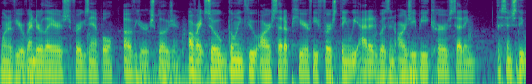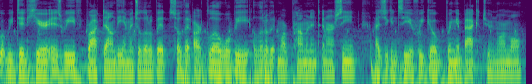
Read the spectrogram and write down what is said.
one of your render layers, for example, of your explosion. All right, so going through our setup here, the first thing we added was an RGB curve setting. Essentially what we did here is we've brought down the image a little bit so that our glow will be a little bit more prominent in our scene. As you can see, if we go bring it back to normal,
